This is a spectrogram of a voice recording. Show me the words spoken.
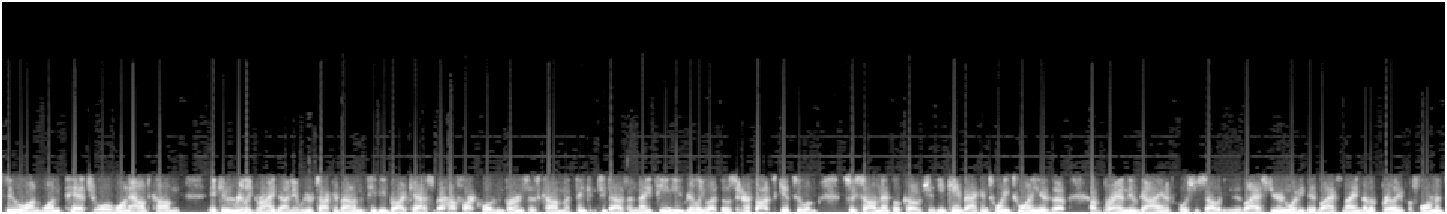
stew on one pitch or one outcome, it can really grind on you. We were talking about on the TV broadcast about how far Corbin Burnes has come. I think in 2019 he really let those inner thoughts get to him. So he saw a mental coach, and he came back in 2020 as a a brand new guy. And of course, you saw what he did last year and what he did last night. Another brilliant performance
